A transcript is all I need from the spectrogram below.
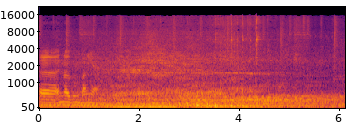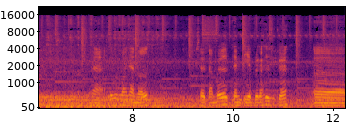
eh, nol penumpangnya nah itu penumpangnya nol. Bisa tampil dan di aplikasi juga uh,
